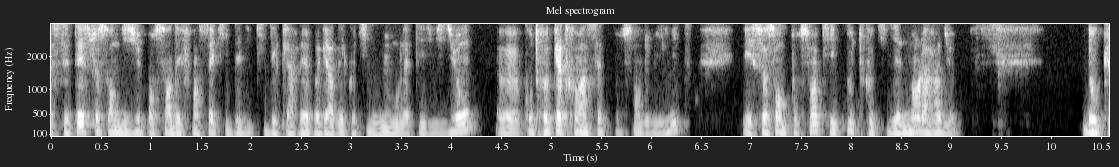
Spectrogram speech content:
c'était 78% des Français qui, déclaraient regarder quotidiennement la télévision, contre 87% en 2008, et 60% qui écoutent quotidiennement la radio. Donc,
